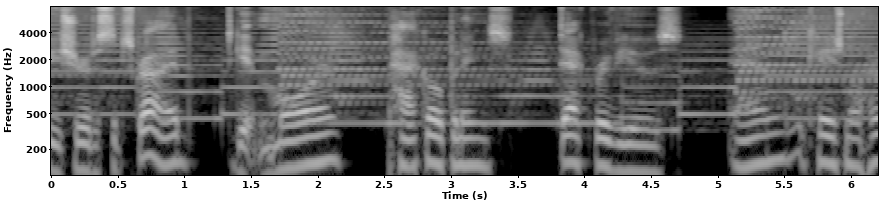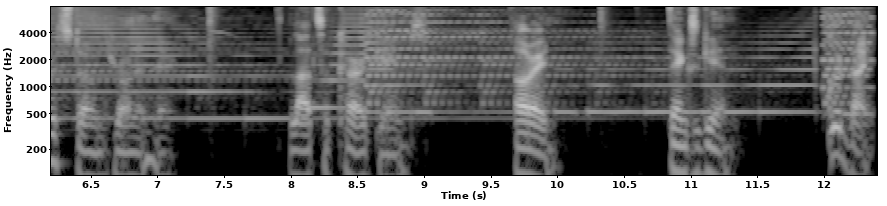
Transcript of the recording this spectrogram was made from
Be sure to subscribe to get more pack openings, deck reviews, and occasional Hearthstone thrown in there. Lots of card games. Alright. Thanks again. Good night.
